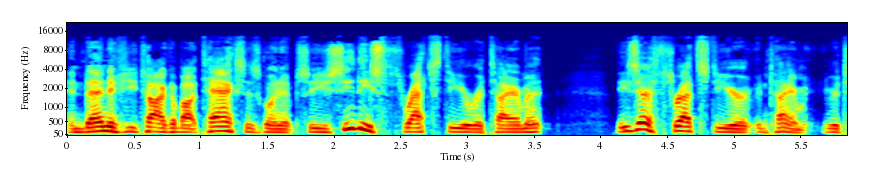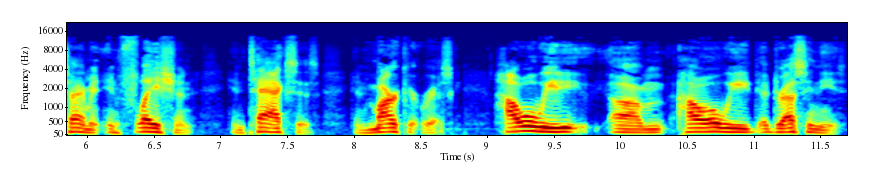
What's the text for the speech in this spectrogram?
And then if you talk about taxes going up, so you see these threats to your retirement. These are threats to your retirement, retirement inflation, and taxes, and market risk. How are we um, how are we addressing these?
